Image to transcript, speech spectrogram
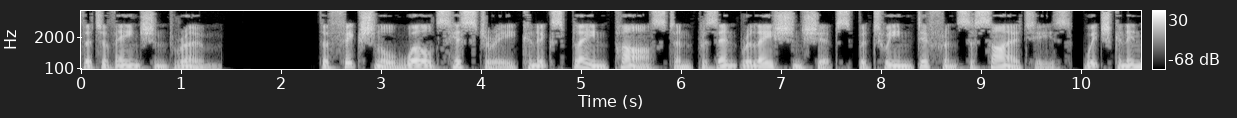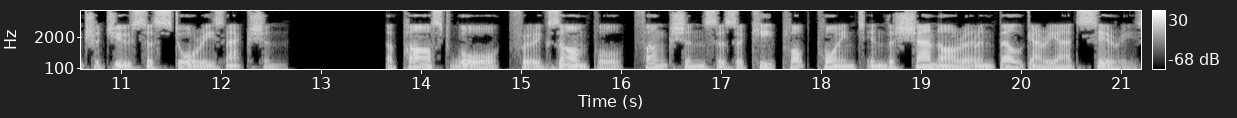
that of ancient Rome. The fictional world's history can explain past and present relationships between different societies, which can introduce a story's action. A past war, for example, functions as a key plot point in the Shannara and Belgariad series.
